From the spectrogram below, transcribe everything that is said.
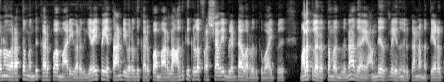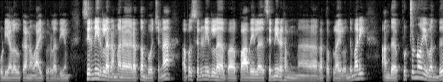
உணவு ரத்தம் வந்து கருப்பாக மாறி வர்றது இறைப்பையை தாண்டி வர்றது கருப்பாக மாறலாம். அதுக்கு கீழே ஃப்ரெஷ்ஷாகவே பிளட்டாக வர்றதுக்கு வாய்ப்பு. மலத்தில் ரத்தம் வந்ததுன்னா அது அந்த இடத்துல எதுவும் இருக்கான்னு நம்ம தேடக்கூடிய அளவுக்கான வாய்ப்புகள் அதிகம். சிறுநீரில் நம்ம ரத்தம் போச்சுன்னா அப்போ சிறுநீரில் ப பாதையில் சிறுநீரகம் ரத்த குழாயில் வந்து மாதிரி அந்த புற்றுநோய் வந்து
